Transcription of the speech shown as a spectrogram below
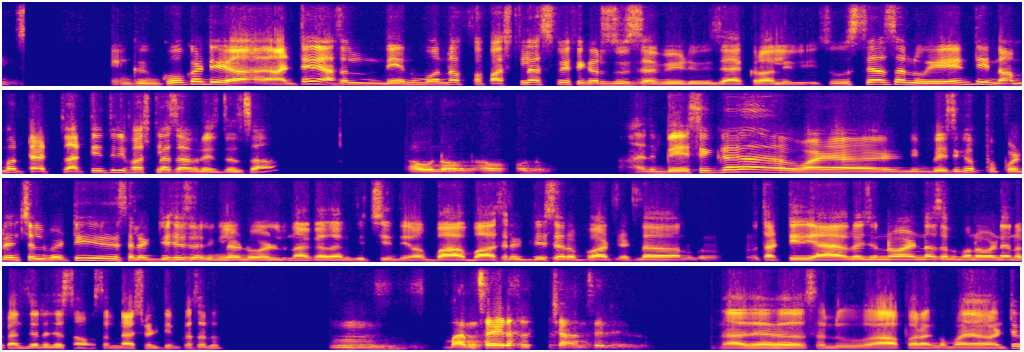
ఇంక ఇంకొకటి అంటే అసలు నేను మొన్న ఫస్ట్ క్లాస్ ఫిగర్స్ చూసా వీడు జాక్రాల్ ఇవి చూస్తే అసలు ఏంటి number thirty three first class average తెలుసా? అవునవును అవును. అది బేసిక్గా బేసిక్గా పొటెన్షియల్ పెట్టి సెలెక్ట్ చేసేసారు ఇంగ్లాండ్ వాళ్ళు. నాకు అది అనిపించింది. బాగా బాగా సెలెక్ట్ చేశారు అబ్బా అట్లెట్లా అనుకున్నాను థర్టీ యావరేజ్ ఉన్నవాడిని అసలు మనం నేను కన్సిడర్ చేస్తాం అసలు నేషనల్ టీమ్ అసలు? మన సైడ్ అసలు ఛాన్సే లేదు. అదే కదా అసలు. ఆ పరంగా మన- అంటే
